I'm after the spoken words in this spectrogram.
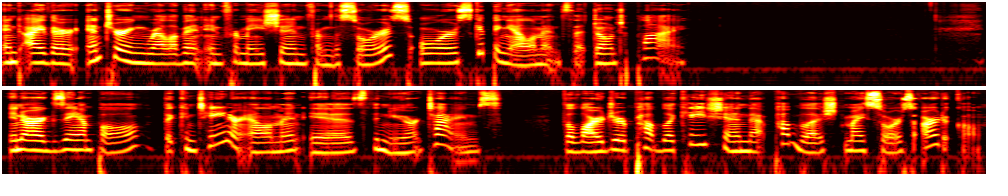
and either entering relevant information from the source or skipping elements that don't apply. In our example, the container element is the New York Times the larger publication that published my source article.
